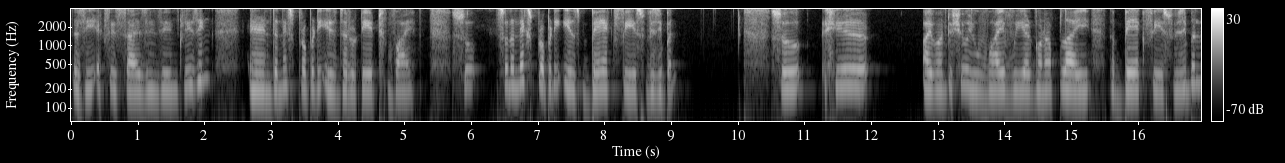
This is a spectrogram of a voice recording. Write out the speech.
the z-axis size is increasing. And the next property is the rotate y. So so the next property is back face visible. So here I want to show you why we are gonna apply the back face visible.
